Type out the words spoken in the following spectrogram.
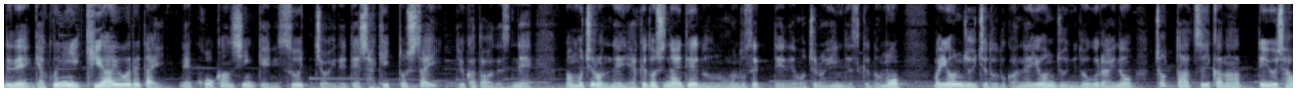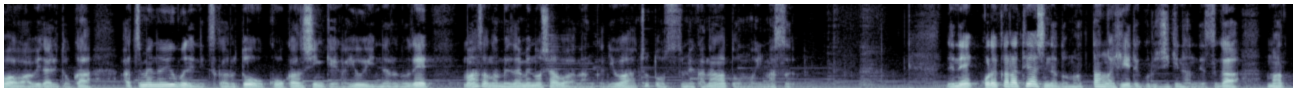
でね、逆に気合を入れたい、ね、交感神経にスイッチを入れてシャキッとしたいっていう方はですね、まあ、もちろんね、やけどしない程度の温度設定でもちろんいいんですけども、まあ、41度とかね、42度ぐらいのちょっと暑いかなっていうシャワーを浴びたりとか、厚めの湯船に浸かると交感神経が優位になるので、まあ、朝の目覚めのシャワーなんかにはちょっとおすすめかなと思います。でね、これから手足など末端が冷えてくる時期なんですが、末端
